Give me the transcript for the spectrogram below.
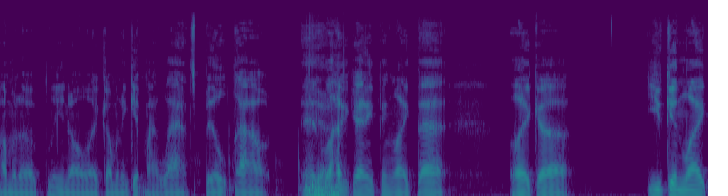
I'm gonna, you know, like I'm gonna get my lats built out, and Yeah. like anything like that, like uh, you can like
